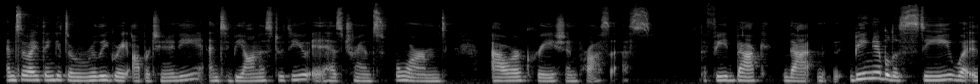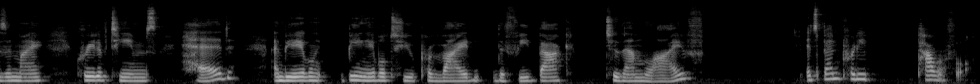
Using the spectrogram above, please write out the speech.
And so I think it's a really great opportunity. And to be honest with you, it has transformed our creation process the feedback that being able to see what is in my creative team's head and be able being able to provide the feedback to them live it's been pretty powerful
